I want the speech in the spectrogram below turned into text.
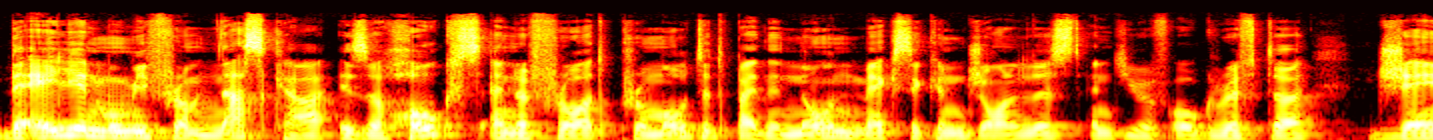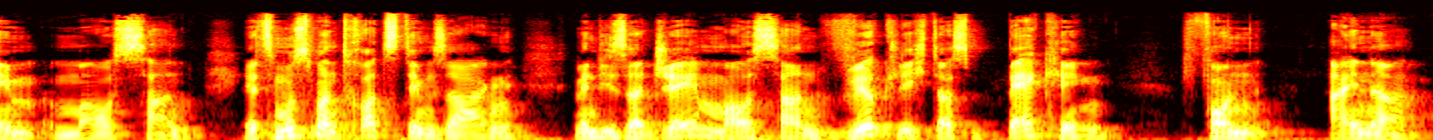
The alien mummy from Nazca is a hoax and a fraud promoted by the known Mexican journalist and UFO grifter James Maussan. Jetzt muss man trotzdem sagen, wenn dieser James Maussan wirklich das Backing von einer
